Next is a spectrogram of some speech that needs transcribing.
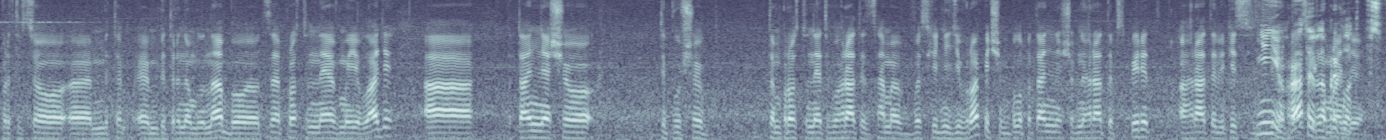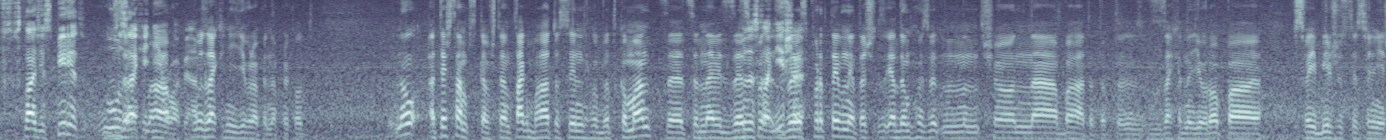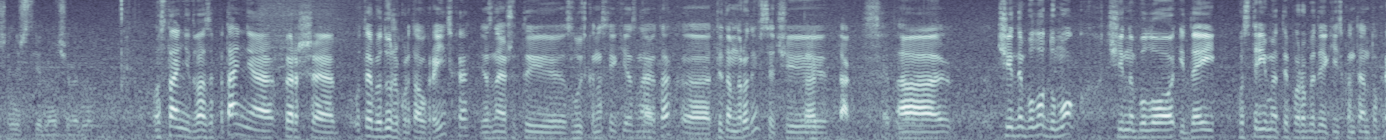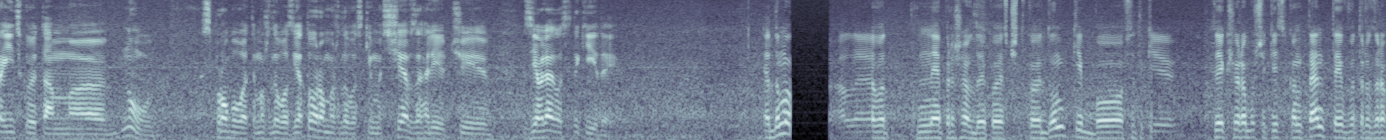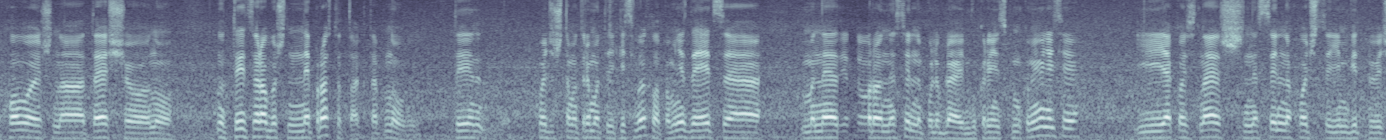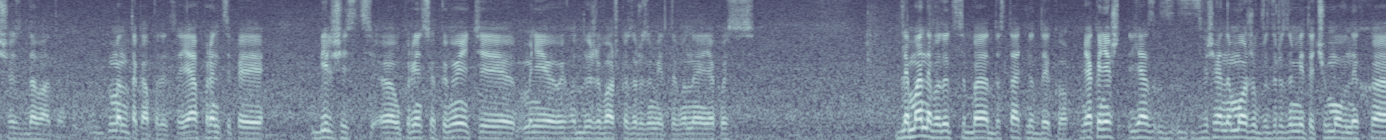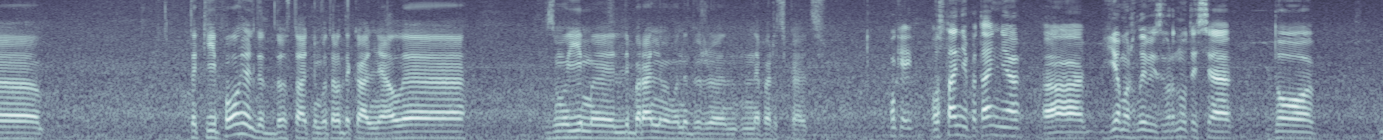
проти цього е, е, вітряного млина, бо це просто не в моїй владі. А питання, що, типу, що там просто не типу, грати саме в Східній Європі, чи було питання, щоб не грати в Spirit, а грати в якійсь Ні, ні, грати, наприклад, в, складі Spirit у В- Західній Європі. У. Західній Європі, наприклад. Ну, а ти ж сам сказав, що там так багато сильних вид команд. Це, це навіть за, спортивний, точно, я думаю, що набагато. Тобто Західна Європа в своїй більшості сильніша, ніж Східна, очевидно. Останні два запитання. Перше, у тебе дуже крута українська. Я знаю, що ти з Луцька, наскільки я знаю, так? Е, Ти там народився чи Так. так? А, чи не було думок, чи не було ідей пострімити, поробити якийсь контент українською, там е, ну спробувати, можливо, з Ятором, можливо, з кимось ще взагалі, чи з'являлися такі ідеї? Я думаю, але от не прийшов до якоїсь чіткої думки, бо все-таки ти, якщо робиш якийсь контент, ти от розраховуєш на те, що ну, ну ти це робиш не просто так. Та, ну, ти хочеш там отримати якийсь вихлоп, а мені здається, мене Єторо не сильно полюбляють в українському ком'юніті. І якось, знаєш, не сильно хочеться їм відповідь щось давати. У мене така позиція. Я, в принципі, більшість е, українського ком'юніті, мені його дуже важко зрозуміти. Вони якось для мене ведуть себе достатньо дико. Я, звісно, я звичайно можу зрозуміти, чому в них е, такі погляди достатньо от радикальні, але з моїми ліберальними вони дуже не пересікаються. Окей, останнє питання. А, є можливість звернутися до,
